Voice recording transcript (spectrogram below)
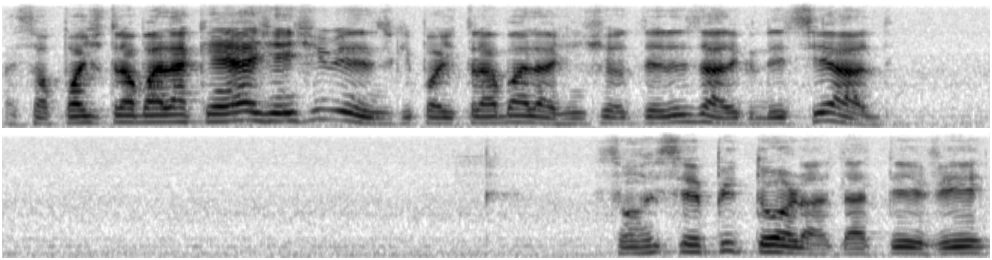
Mas só pode trabalhar quem é a gente mesmo, que pode trabalhar, a gente é autorizado, é credenciado. São receptora da TV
